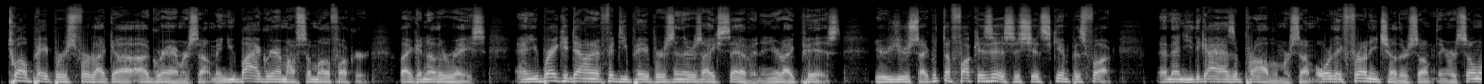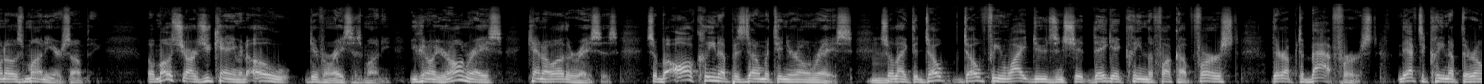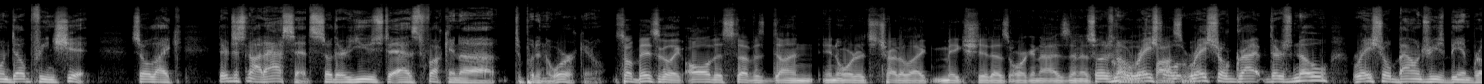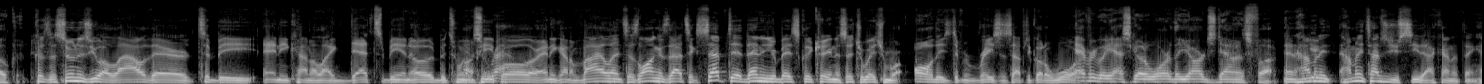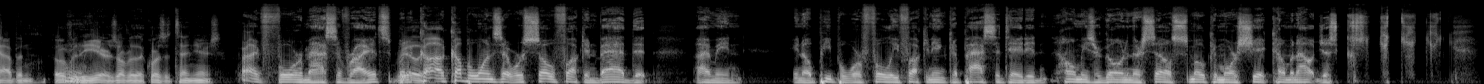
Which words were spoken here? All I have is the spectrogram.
12 papers for like a, a gram or something, and you buy a gram off some motherfucker, like another race, and you break it down into 50 papers, and there's like seven, and you're like pissed. You're, you're just like, what the fuck is this? This shit's skimp as fuck. And then you, the guy has a problem or something, or they front each other something, or someone owes money or something. But most yards, you can't even owe different races money. You can owe your own race, can't owe other races. So, but all cleanup is done within your own race. Hmm. So, like the dope, dope fiend white dudes and shit, they get cleaned the fuck up first. They're up to bat first. They have to clean up their own dope fiend shit. So, like, they're just not assets. So they're used as fucking uh to put in the work. You know. so basically like all this stuff is done in order to try to like make shit as organized and as So there's no cool as racial racial there's no racial boundaries being broken. Because as soon as you allow there to be any kind of like debts being owed between people or any kind of violence, as long as that's accepted, then you're basically creating a situation where all these different races have to go to war. Everybody has to go to war. The yard's down as fuck. and how many how many times did you see that kind of thing happen over Hmm. the years, over the course of ten years? Probably four massive riots, but Really? a, a couple ones that were so fucking bad that, I mean, you know, people were fully fucking incapacitated. Homies are going in their cells, smoking more shit, coming out, just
